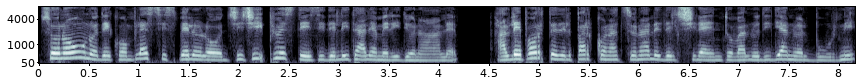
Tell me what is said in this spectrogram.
sono uno dei complessi speleologici più estesi dell'Italia meridionale, alle porte del Parco Nazionale del Cilento, Vallo di Diano e Alburni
